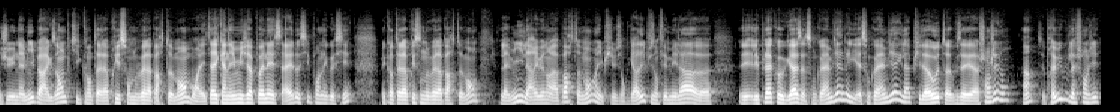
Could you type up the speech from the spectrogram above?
J'ai une amie par exemple qui quand elle a pris son nouvel appartement bon elle était avec un ami japonais ça aide aussi pour négocier. Mais quand elle a pris son nouvel appartement l'ami il est dans l'appartement et puis ils ont regardé, puis ils ont fait, mais là, euh, les, plaques au gaz, elles sont quand même bien, elles sont quand même vieilles là. Puis la haute, vous allez la changer, non hein? C'est prévu que vous la changiez.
